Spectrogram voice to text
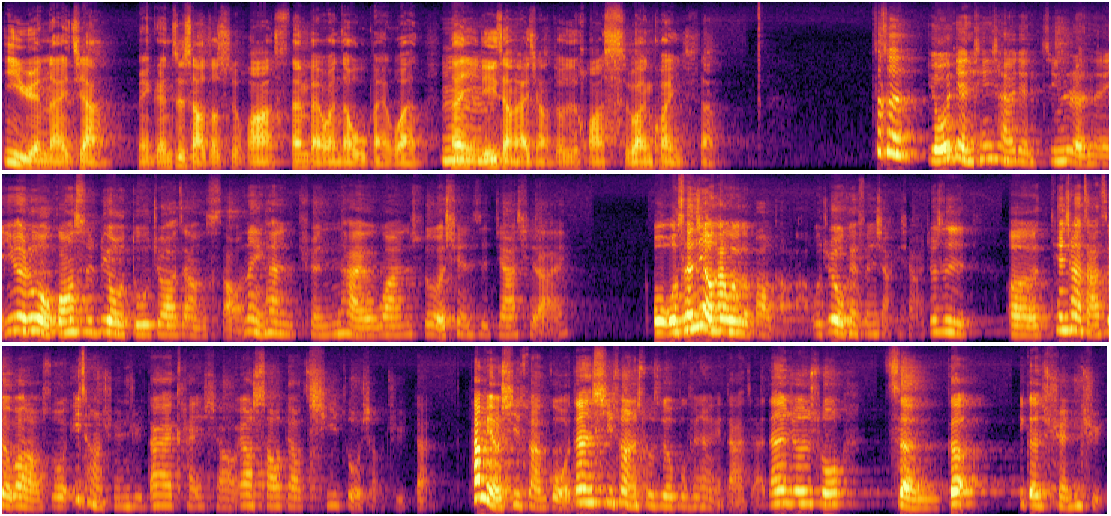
议员来讲，每个人至少都是花三百万到五百万，那以里长来讲，都是花十万块以上。这个有一点听起来有点惊人呢，因为如果光是六都就要这样烧，那你看全台湾所有县市加起来，我我曾经有看过一个报道啦，我觉得我可以分享一下，就是呃，天下杂志有报道说，一场选举大概开销要烧掉七座小巨蛋，他们有细算过，但是细算的数字又不分享给大家，但是就是说整个一个选举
